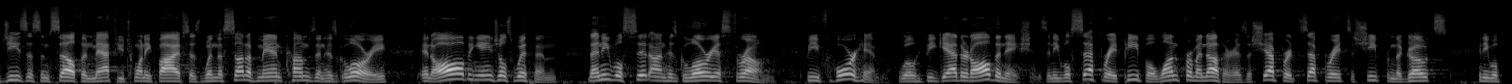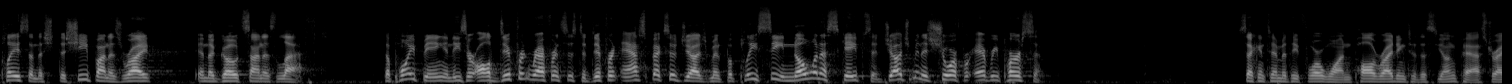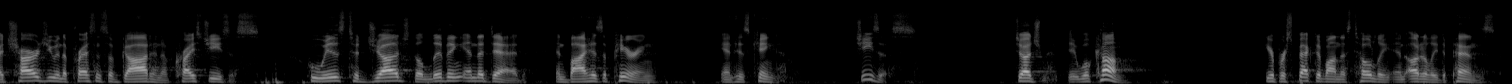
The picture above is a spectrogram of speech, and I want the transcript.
Jesus himself in Matthew 25 says, When the Son of Man comes in his glory, and all the angels with him, then he will sit on his glorious throne. Before him will be gathered all the nations, and he will separate people one from another, as a shepherd separates the sheep from the goats, and he will place the, the sheep on his right and the goats on his left. The point being, and these are all different references to different aspects of judgment, but please see, no one escapes it. Judgment is sure for every person. 2 Timothy 4:1, Paul writing to this young pastor, I charge you in the presence of God and of Christ Jesus, who is to judge the living and the dead, and by his appearing and his kingdom. Jesus. Judgment. It will come. Your perspective on this totally and utterly depends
